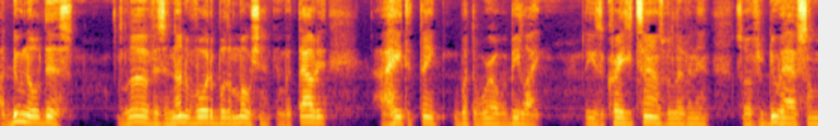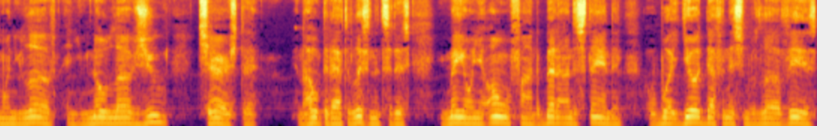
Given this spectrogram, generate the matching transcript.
I do know this love is an unavoidable emotion, and without it, I hate to think what the world would be like. These are crazy times we're living in. So if you do have someone you love and you know loves you, cherish that. And I hope that after listening to this, you may on your own find a better understanding of what your definition of love is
